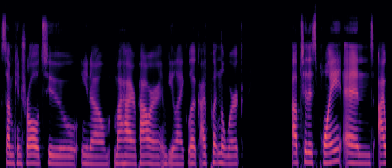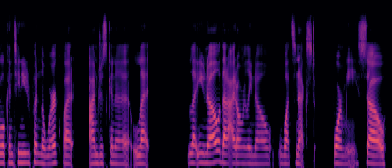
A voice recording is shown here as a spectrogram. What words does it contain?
some control to, you know, my higher power and be like, look, I've put in the work up to this point and I will continue to put in the work, but I'm just going to let let you know that I don't really know what's next for me. So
